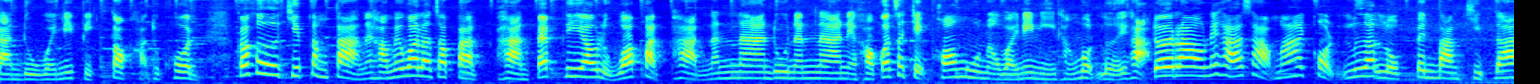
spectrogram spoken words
การดูไว้ใน TikTok ค่ะทุกคน ก็คือคลิปต่างๆนะคะ ไม่ว่าเราจะปัดผ่านแป๊บเดียว หรือว่าปัดผ่านนานๆ ดูนานๆเนี่ยเขาก็จะเก็บข้อมูลมาไว้ในนี้ทั้งหมดเลยค่ะ โดยเรานะคะสามารถกดเลือกลบเป็นบางคลิปได้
